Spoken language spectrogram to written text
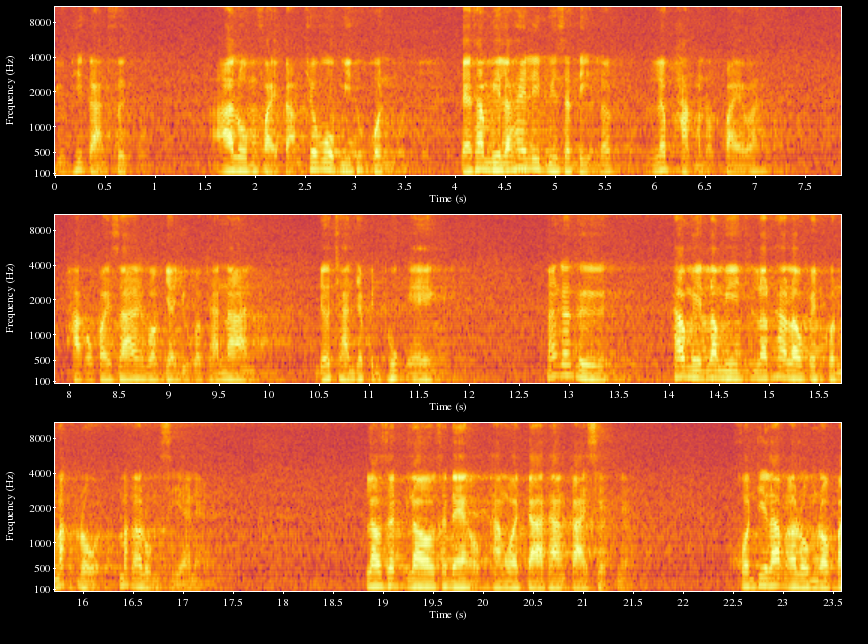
อยู่ที่การฝึกอารมณ์ฝ่ายต่ำชั่ววูบมีทุกคน แต่ถ้ามีแล้วให้รีบมีสติแล้ว แล้วผลักมันออกไปว่าผลักออกไปซ้ายบอกอย่าอยู่กับฉันนาน เดี๋ยวฉันจะเป็นทุกข์เอง นั่นก็คือถ้ามีเรามีเราถ้าเราเป็นคนมักโกรธมักอารมณ์เสียเนี่ย เราเราแสดงออกทางวาจาทางกายเสร็จเนี่ย คนที่รับอารมณ์เราไป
